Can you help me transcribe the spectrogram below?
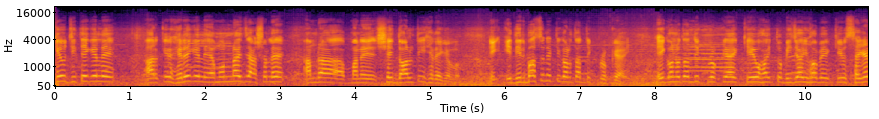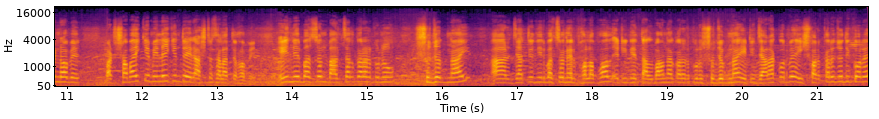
কেউ জিতে গেলে আর কেউ হেরে গেলে এমন নয় যে আসলে আমরা মানে সেই দলটি হেরে গেল। এই নির্বাচন একটি গণতান্ত্রিক প্রক্রিয়ায়। এই গণতান্ত্রিক প্রক্রিয়ায় কেউ হয়তো বিজয়ী হবে, কেউ সেকেন্ড হবে বাট সবাইকে মিলেই কিন্তু এই রাষ্ট্র চালাতে হবে। এই নির্বাচন বানচাল করার কোনো সুযোগ নাই, আর জাতীয় নির্বাচনের ফলাফল এটি নিয়ে তালবাহনা করার কোনো সুযোগ নাই। এটি যারা করবে, এই সরকারও যদি করে,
